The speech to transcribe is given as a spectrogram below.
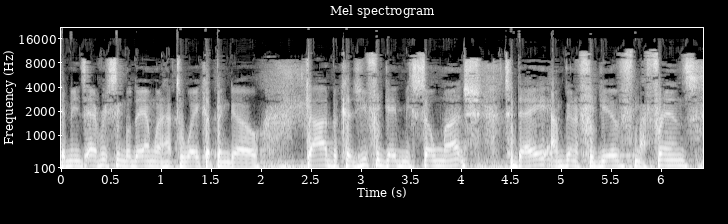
it means every single day I'm going to have to wake up and go, God, because you forgave me so much, today I'm going to forgive my friends,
